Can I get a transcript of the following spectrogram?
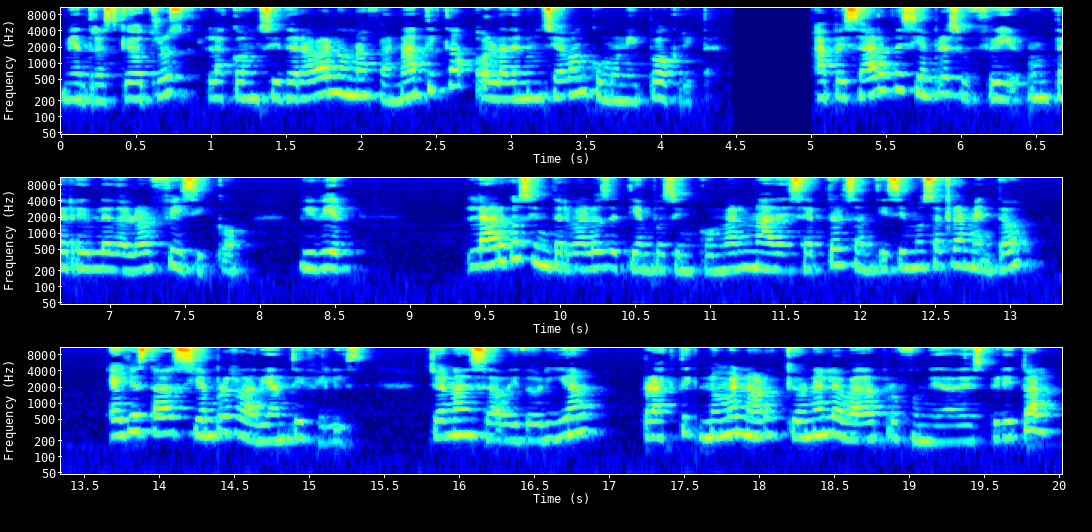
mientras que otros la consideraban una fanática o la denunciaban como una hipócrita. A pesar de siempre sufrir un terrible dolor físico, vivir largos intervalos de tiempo sin comer nada excepto el Santísimo Sacramento, ella estaba siempre radiante y feliz, llena de sabiduría práctica no menor que una elevada profundidad espiritual.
